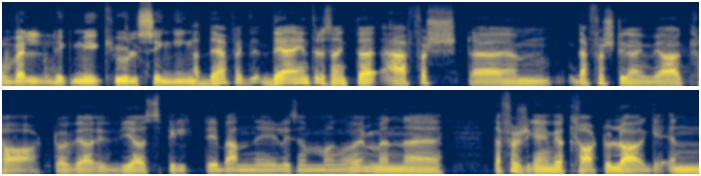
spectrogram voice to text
Og veldig mye kul synging. Ja, det, er faktisk, det er interessant. Det er første, um, det er første gang vi har klart Og vi har, vi har spilt i band i liksom mange år, men uh, det er første gang vi har klart å lage en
